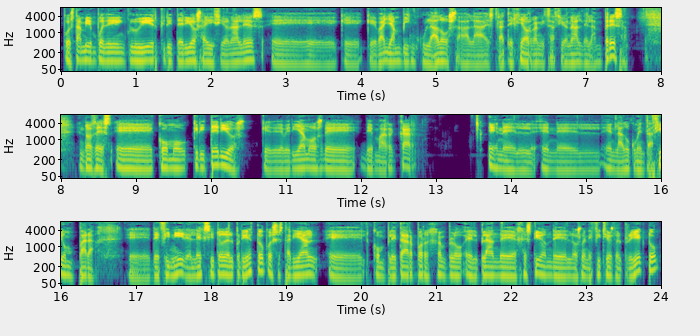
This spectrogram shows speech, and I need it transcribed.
pues también puede incluir criterios adicionales eh, que, vayan vinculados a la estrategia organizacional de la empresa. Entonces, eh, como criterios que deberíamos de marcar en, el, en, el, en la documentación para eh, definir el éxito del proyecto, pues estarían eh, completar, por ejemplo, el plan de gestión de los beneficios del proyecto,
